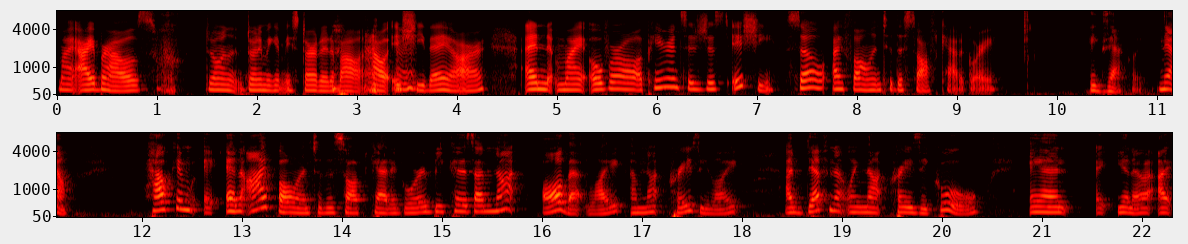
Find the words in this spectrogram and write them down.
My eyebrows don't don't even get me started about how ishy they are. And my overall appearance is just ishy. So i fall into the soft category. Exactly. Now how can and i fall into the soft category because i'm not all that light. I'm not crazy light. I'm definitely not crazy cool. And you know i,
